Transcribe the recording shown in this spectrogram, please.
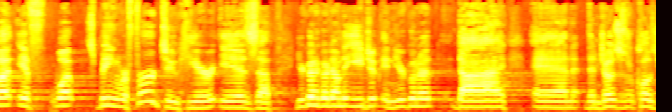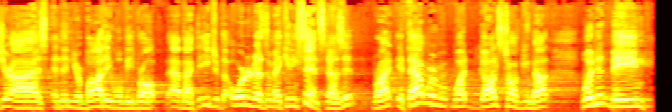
But if what's being referred to here is uh, you're going to go down to Egypt and you're going to die, and then Joseph will close your eyes, and then your body will be brought back to Egypt, the order doesn't make any sense, does it? Right? If that were what God's talking about, wouldn't it be,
